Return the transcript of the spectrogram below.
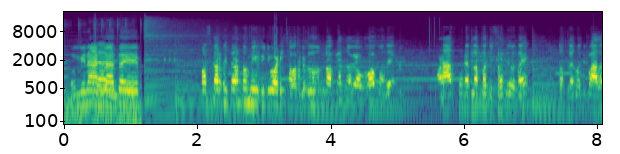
मग मी ना आणला आता हे. नमस्कार मित्रांनो मी विजयवाडी सावरकर तुमचं आपल्या नव्या मध्ये आणि आज पुण्यातला आपला दुसरा दिवस आहे. आपल्यामध्ये पाहिला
